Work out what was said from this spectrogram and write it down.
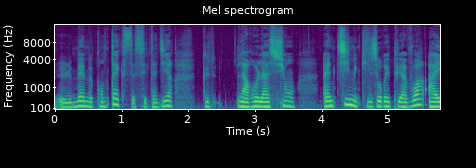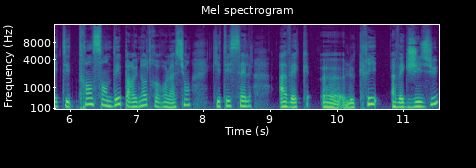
le même contexte, c'est-à-dire que la relation intime qu'ils auraient pu avoir a été transcendée par une autre relation qui était celle avec euh, le, avec Jésus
